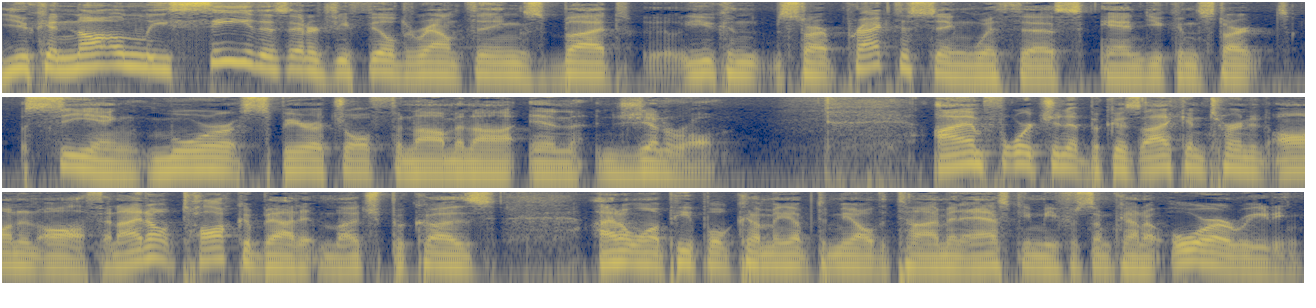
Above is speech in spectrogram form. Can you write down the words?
you can not only see this energy field around things, but you can start practicing with this and you can start seeing more spiritual phenomena in general. I am fortunate because I can turn it on and off, and I don't talk about it much because I don't want people coming up to me all the time and asking me for some kind of aura reading.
